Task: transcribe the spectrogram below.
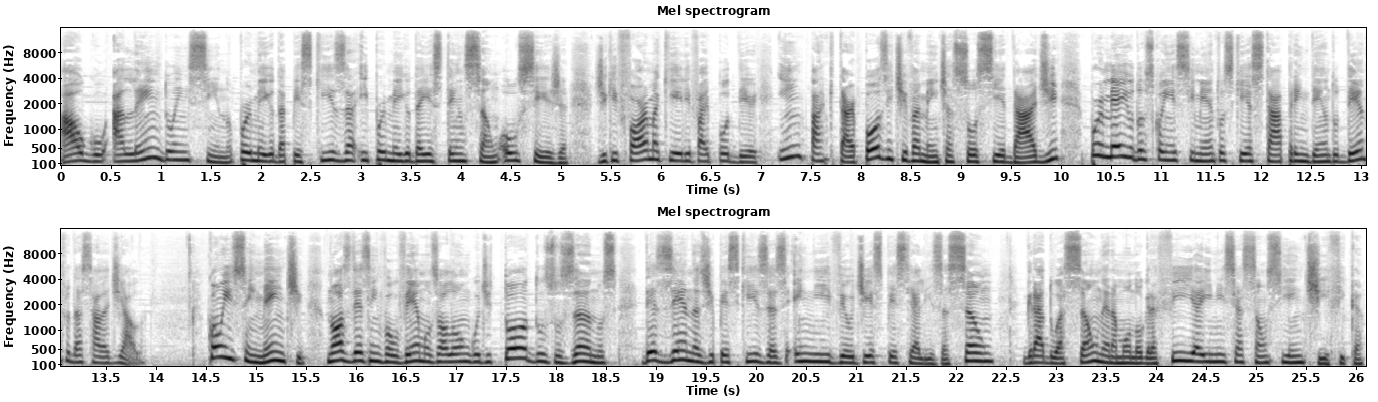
algo além do ensino, por meio da pesquisa e por meio da extensão, ou seja, de que forma que ele vai poder impactar positivamente a sociedade por meio dos conhecimentos que está aprendendo dentro da sala de aula. Com isso em mente, nós desenvolvemos ao longo de todos os anos dezenas de pesquisas em nível de especialização, graduação né, na monografia e iniciação científica.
